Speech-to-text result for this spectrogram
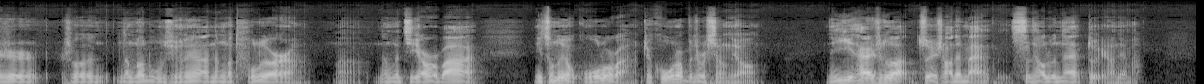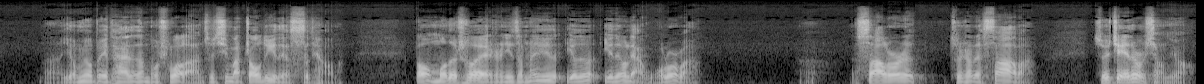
是说弄个陆巡啊、弄个途乐啊，啊，弄个 G L 八呀，你总得有轱辘吧？这轱辘不就是橡胶吗？你一台车最少得买四条轮胎怼上去吧，啊，有没有备胎的咱不说了，最起码着地得四条吧。包括摩托车也是，你怎么也也得也得有俩轱辘吧，啊，仨轮的最少得仨吧。所以这些都是橡胶，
